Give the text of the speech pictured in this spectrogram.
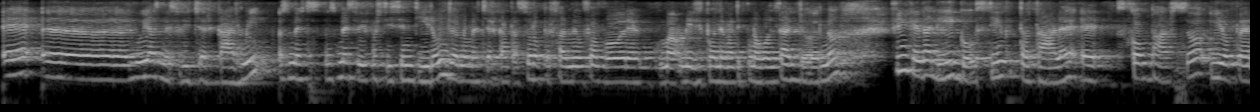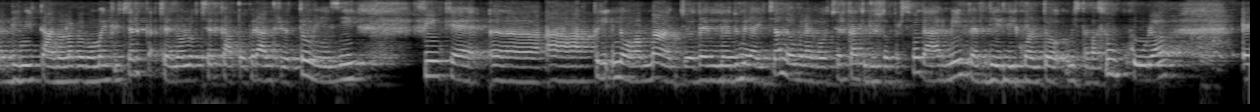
e eh, lui ha smesso di cercarmi, ha smesso, ha smesso di farsi sentire, un giorno mi ha cercata solo per farmi un favore, ma mi rispondeva tipo una volta al giorno, finché da lì ghosting totale è scomparso, io per dignità non l'avevo mai più cercato, cioè non l'ho cercato per altri otto mesi, finché eh, a, no, a maggio del 2019 l'avevo cercato giusto per sfogarmi, per dirgli quanto mi stava sul culo e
